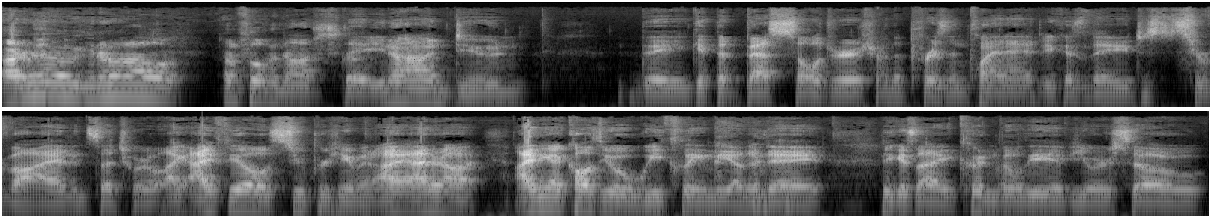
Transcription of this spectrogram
I don't know. You know how I'm full of knowledge today. You know how in Dune they get the best soldiers from the prison planet because they just survive in such world. Like I feel superhuman. I I don't know. I think I called you a weakling the other day because I couldn't believe you were so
